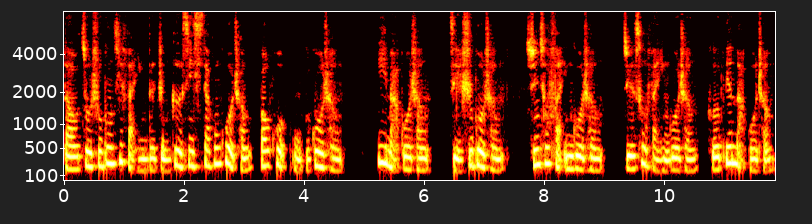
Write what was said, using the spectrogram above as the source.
到做出攻击反应的整个信息加工过程，包括五个过程：译码过程、解释过程、寻求反应过程、决策反应过程和编码过程。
